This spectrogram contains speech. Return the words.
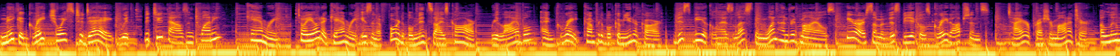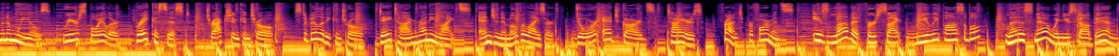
Make a great choice today with the 2020 Camry. Toyota Camry is an affordable midsize car, reliable and great comfortable commuter car. This vehicle has less than 100 miles. Here are some of this vehicle's great options. Tire pressure monitor, aluminum wheels, rear spoiler, brake assist, traction control, stability control, daytime running lights, engine immobilizer, door edge guards, tires, front performance. Is love at first sight really possible? Let us know when you stop in.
